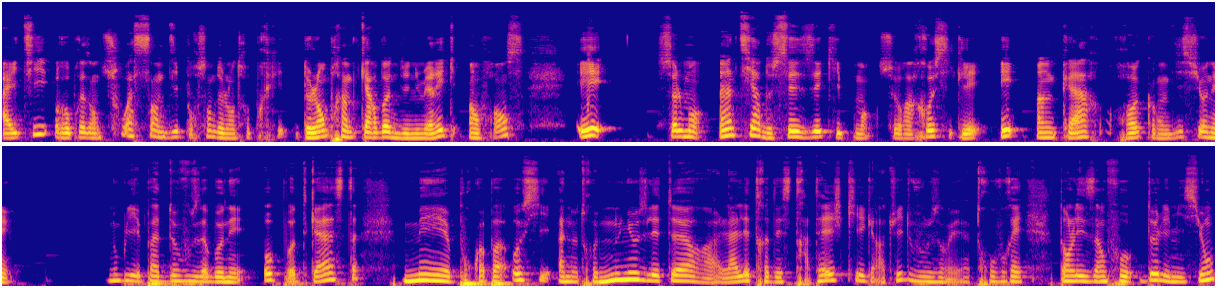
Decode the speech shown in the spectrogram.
IT représentent 70% de l'empreinte carbone du numérique en France et seulement un tiers de ces équipements sera recyclé et un quart reconditionné. N'oubliez pas de vous abonner au podcast, mais pourquoi pas aussi à notre newsletter La lettre des stratèges qui est gratuite, vous en trouverez dans les infos de l'émission,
